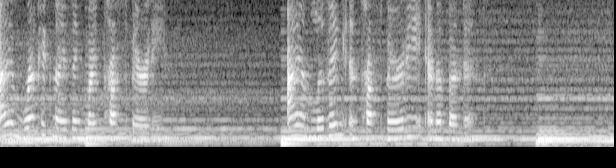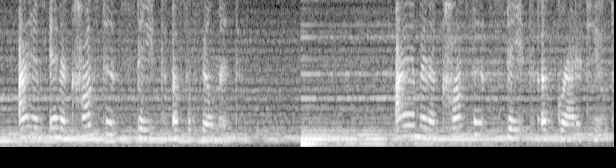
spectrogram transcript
I am recognizing my prosperity. I am living in prosperity and abundance. I am in a constant state of fulfillment. I am in a constant state of gratitude.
